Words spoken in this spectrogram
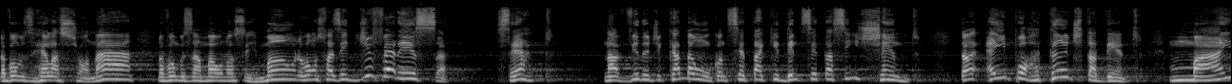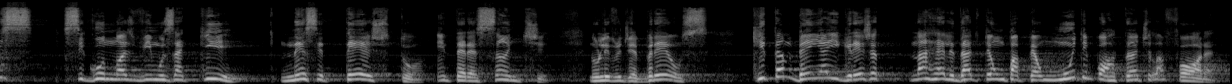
nós vamos relacionar, nós vamos amar o nosso irmão, nós vamos fazer diferença, certo? Na vida de cada um. Quando você está aqui dentro, você está se enchendo. Então é importante estar dentro, mas, segundo nós vimos aqui, nesse texto interessante, no livro de Hebreus, que também a igreja, na realidade, tem um papel muito importante lá fora.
